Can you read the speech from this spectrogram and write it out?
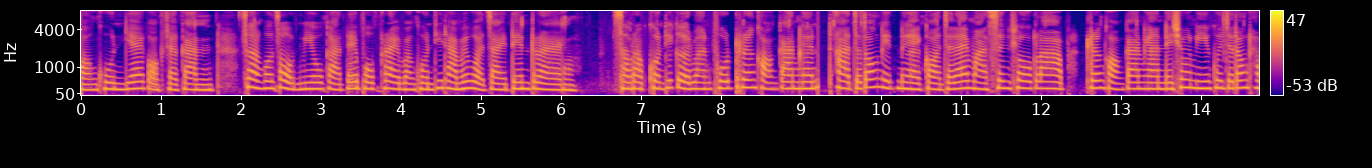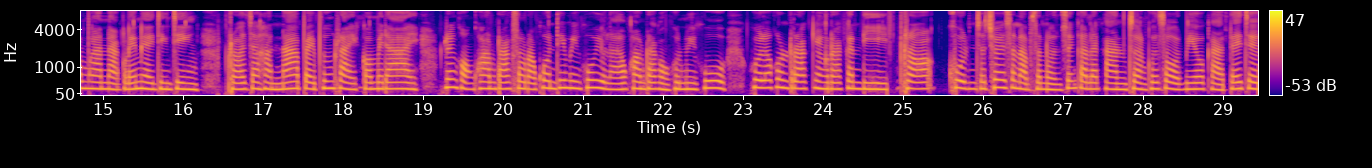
ของคุณแยกออกจากกันส่วนคนโสดมีโอกาสได้พบใครบางคนที่ทำให้หัวใจเต้นแรง สำหรับคนที่เกิดวันพุธเรื่องของการเงินอาจจะต้องเหน็ดเหนื่อยก่อนจะได้มาซึ่งโชคลาภ เรื่องของการงานในช่วงนี้คุณจะต้องทำงานหนักและเหนื่อยจริง ๆ เพราะจะหันหน้าไปพึ่งใครก็ไม่ได้ เรื่องของความรักสำหรับคนที่มีคู่อยู่แล้ว ความรักของคุณมีคู่ คุณและคนรักยังรักกันดี เพราะคุณจะช่วยสนับสนุนซึ่งกันและกันส่วนคนโสดมีโอกาสได้เจอ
